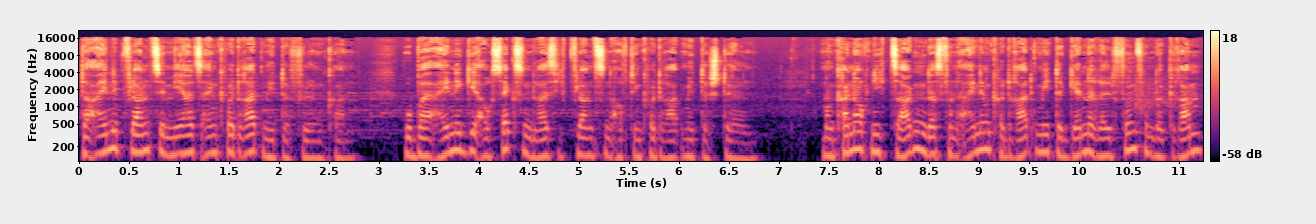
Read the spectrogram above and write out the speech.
da eine Pflanze mehr als einen Quadratmeter füllen kann, wobei einige auch 36 Pflanzen auf den Quadratmeter stellen. Man kann auch nicht sagen, dass von einem Quadratmeter generell 500 Gramm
